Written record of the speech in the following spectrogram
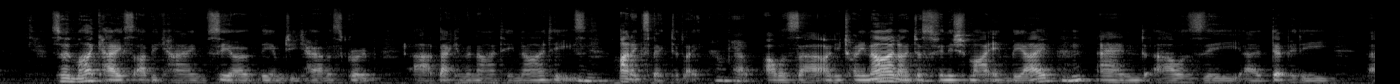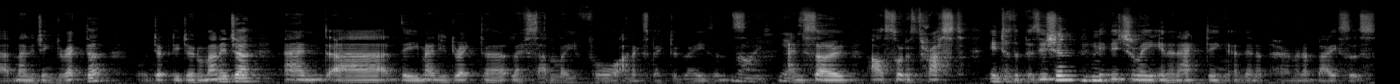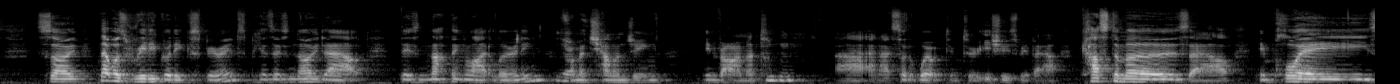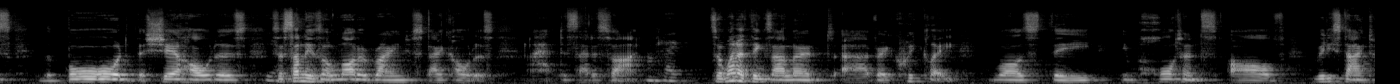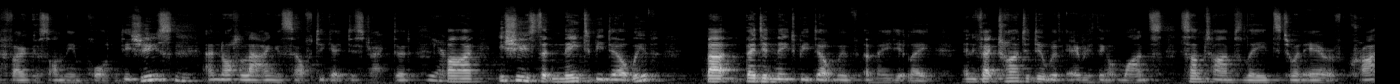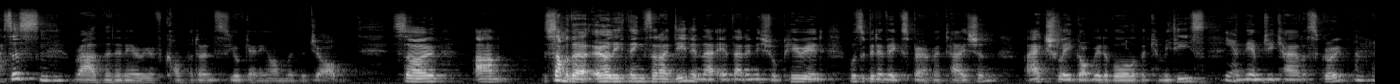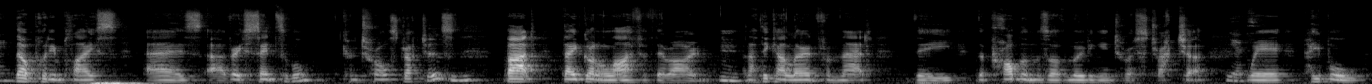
So in my case, I became CEO of the MG Kailis Group uh, back in the 1990s mm-hmm. unexpectedly. Okay. Uh, I was uh, only 29. I just finished my MBA, mm-hmm. and I was the uh, deputy uh, managing director or deputy general manager, and uh, the managing director left suddenly for unexpected reasons. Right. Yes. And so I was sort of thrust into the position mm-hmm. initially in an acting and then a permanent basis. So that was really good experience because there's no doubt there's nothing like learning yes. from a challenging environment. Mm-hmm. Uh, and I sort of worked into issues with our customers, our employees, the board, the shareholders. Yeah. So suddenly there's a lot of range of stakeholders I had to satisfy. Okay. So one of the things I learned uh, very quickly was the importance of really starting to focus on the important issues mm. and not allowing yourself to get distracted yeah. by issues that need to be dealt with, but they didn't need to be dealt with immediately. And in fact, trying to deal with everything at once sometimes leads to an air of crisis mm-hmm. rather than an area of competence. You're getting on with the job. So, um, some of the early things that I did in that that initial period was a bit of experimentation. I actually got rid of all of the committees yep. in the MG Kailis group. Okay. They were put in place as uh, very sensible control structures, mm-hmm. but they've got a life of their own. Mm. And I think I learned from that the the problems of moving into a structure yes. where people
